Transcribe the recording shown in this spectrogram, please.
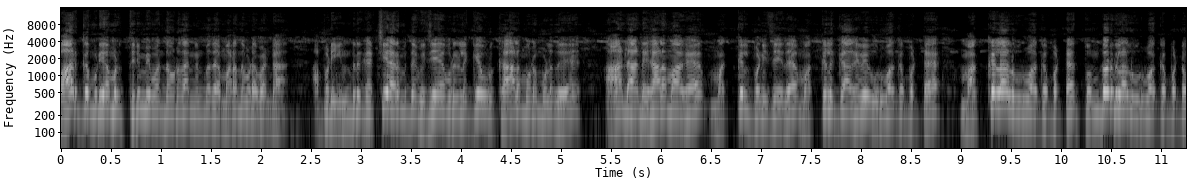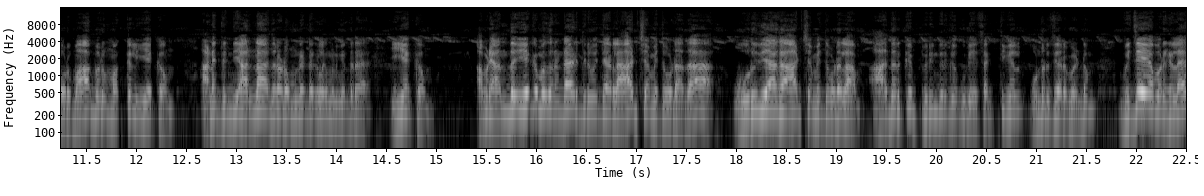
பார்க்க முடியாமல் திரும்பி வந்தவர் தான் என்பதை மறந்துவிட வேண்டாம். அப்படி இன்று கட்சி ஆரம்பித்த விஜய் அவர்களுக்கே ஒரு காலம் வரும் பொழுது ஆண்டாண்டு காலமாக மக்கள் பணி செய்த மக்களுக்காகவே உருவாக்கப்பட்ட மக்களால் உருவாக்கப்பட்ட தொண்டர்களால் உருவாக்கப்பட்ட ஒரு மாபெரும் மக்கள் இயக்கம் அனைத்து இந்திய அண்ணா திராவிட முன்னேற்ற கழகம் என்கின்ற இயக்கம். அப்படி அந்த இயக்கம் வந்து ரெண்டாயிரத்தி இருபத்தி ஆறுல ஆட்சி அமைத்து விடாதா? உறுதியாக ஆட்சி அமைத்து விடலாம். அதற்கு பிரிந்திருக்கக்கூடிய சக்திகள் ஒன்று சேர வேண்டும். விஜய் அவர்களை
